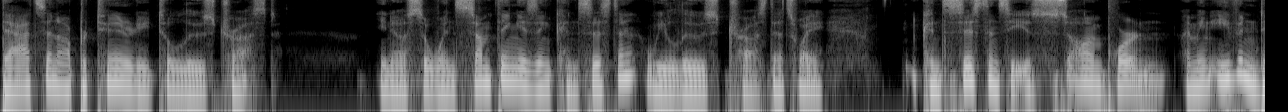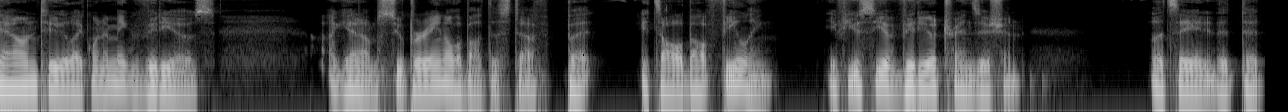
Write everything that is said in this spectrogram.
that's an opportunity to lose trust. You know, so when something is inconsistent, we lose trust. That's why consistency is so important. I mean, even down to like when I make videos, again, I'm super anal about this stuff, but it's all about feeling. If you see a video transition, let's say that, that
